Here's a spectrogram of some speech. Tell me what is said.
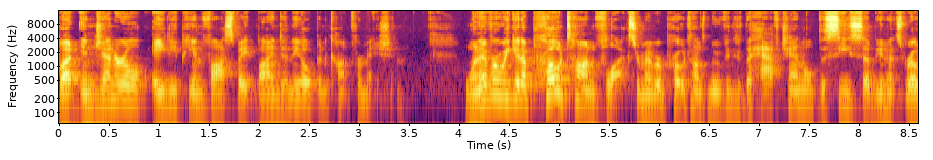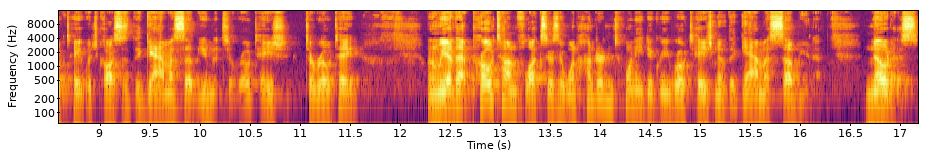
But in general, ADP and phosphate bind in the open conformation. Whenever we get a proton flux, remember protons moving through the half channel, the C subunits rotate, which causes the gamma subunit to, rotation, to rotate. When we have that proton flux, there's a 120 degree rotation of the gamma subunit. Notice,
